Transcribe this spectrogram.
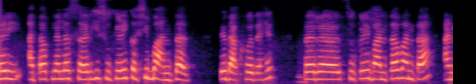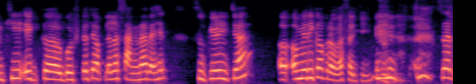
मंडळी आता आपल्याला सर ही सुकेळी कशी बांधतात ते दाखवत आहेत. तर सुकेळी बांधता बांधता आणखी एक गोष्ट ते आपल्याला सांगणार आहेत. सुकेळीच्या अमेरिका प्रवासाची. सर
